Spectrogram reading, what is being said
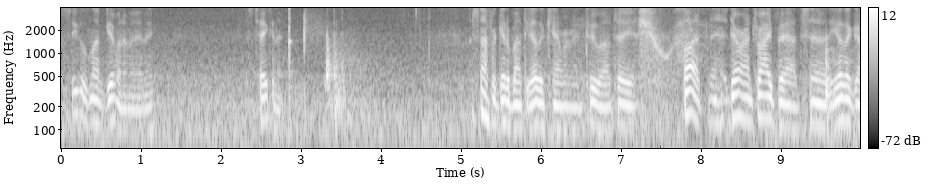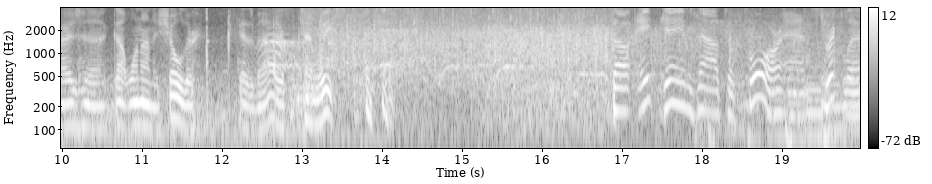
Sigel's not giving him anything. He's taking it. Let's not forget about the other cameramen, too, I'll tell you. But uh, they're on tripods. Uh, the other guys uh, got one on his shoulder. This guy's been out here for 10 weeks. So eight games now to four, and Strickland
